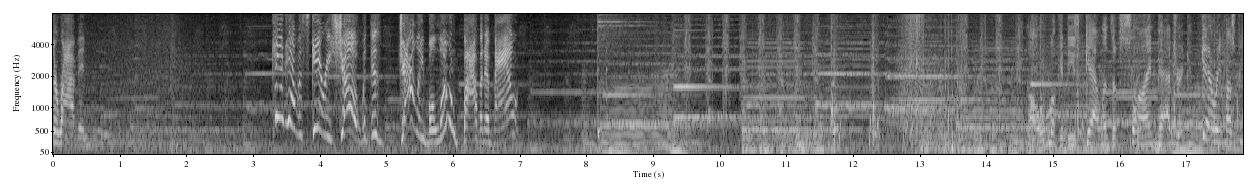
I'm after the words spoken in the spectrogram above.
An audience arriving. Can't have a scary show with this jolly balloon bobbing about. Oh, look at these gallons of slime, Patrick. Gary must be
